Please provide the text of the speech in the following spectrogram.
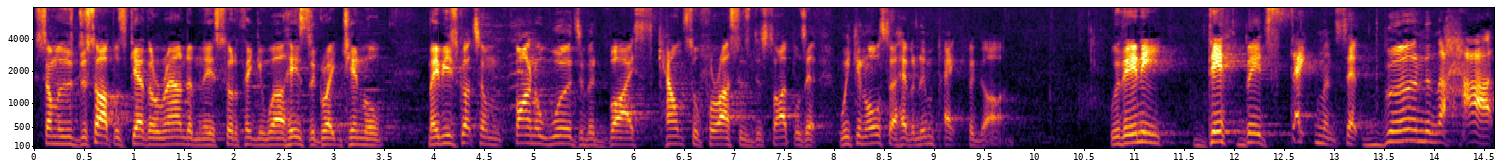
Some of the disciples gather around him, they're sort of thinking, well, here's the great general Maybe he's got some final words of advice, counsel for us as disciples that we can also have an impact for God. With any deathbed statements that burned in the heart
